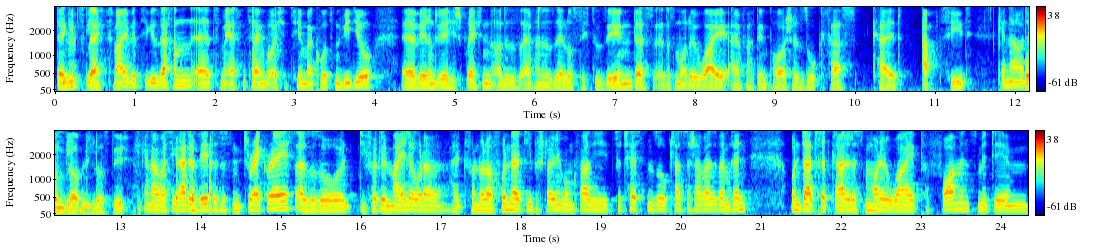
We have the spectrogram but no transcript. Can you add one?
Da mhm. gibt es gleich zwei witzige Sachen. Äh, zum ersten zeigen wir euch jetzt hier mal kurz ein Video, äh, während wir hier sprechen. Und es ist einfach nur sehr lustig zu sehen, dass äh, das Model Y einfach den Porsche so krass kalt abzieht. Genau. Unglaublich ein, lustig. Genau, was ihr gerade seht, das ist ein Drag Race, also so die Viertelmeile oder halt von 0 auf 100 die Beschleunigung quasi zu testen, so klassischerweise beim Rennen. Und da tritt gerade das Model Y Performance mit dem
